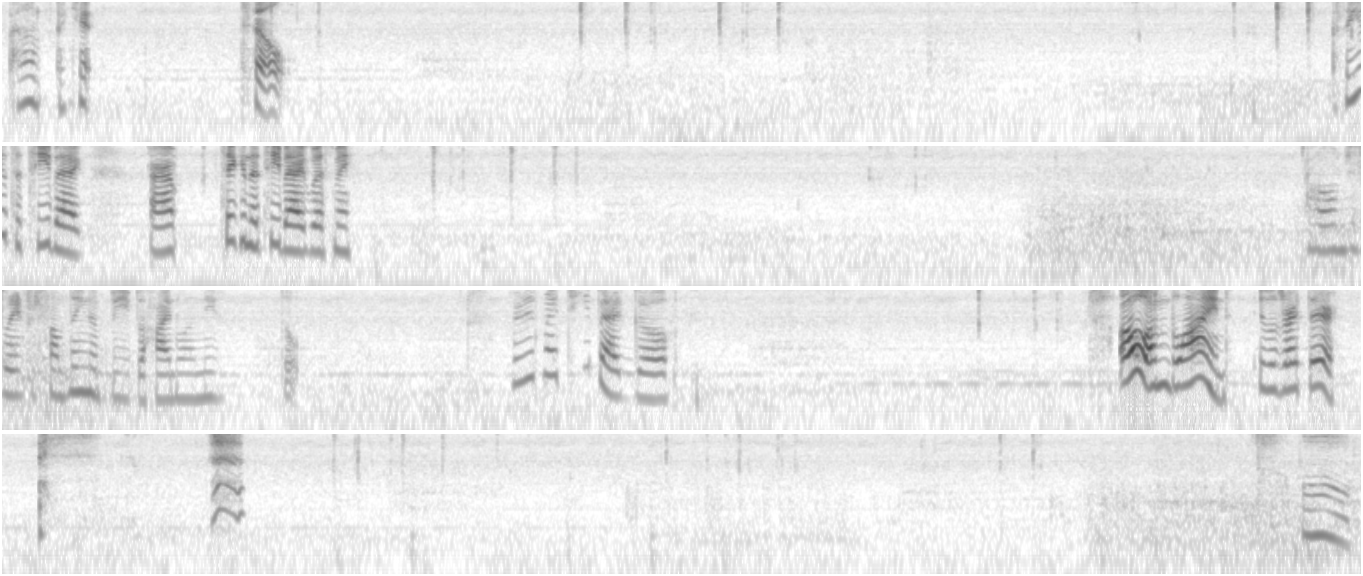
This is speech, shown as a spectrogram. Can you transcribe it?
I don't I can't tell. I think it's a tea bag. Alright, I'm taking the tea bag with me. Oh, I'm just waiting for something to be behind one of these. Where did my tea bag go? Oh, I'm blind. It was right there. Ooh.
